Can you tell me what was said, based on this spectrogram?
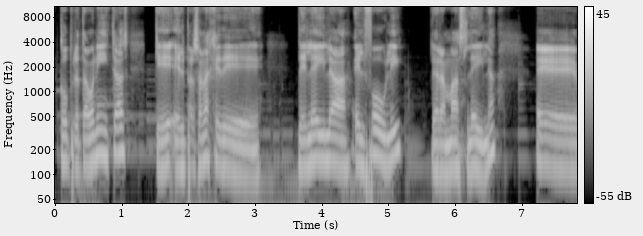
coprotagonistas, que el personaje de, de Leila El Foley, era más Leila, eh,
